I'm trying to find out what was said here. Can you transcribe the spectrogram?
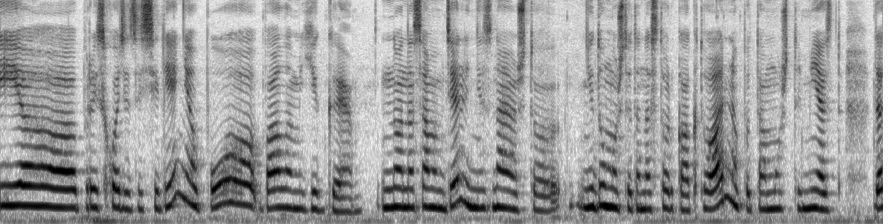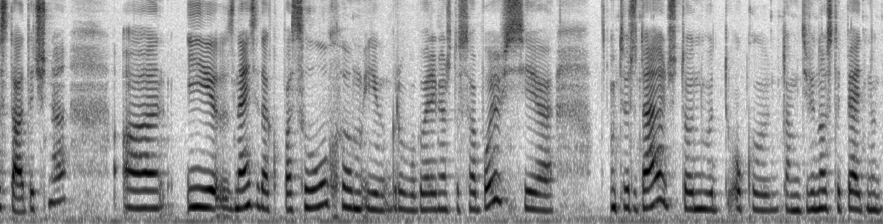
и э, происходит заселение по баллам ЕГЭ. Но на самом деле не знаю, что не думаю, что это настолько актуально, потому что мест достаточно. А, и, знаете, так, по слухам и, грубо говоря, между собой все утверждают, что ну, вот около там 95, ну,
